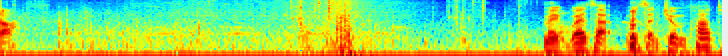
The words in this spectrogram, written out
Off? Mate, where's that? Where's that jump pad?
